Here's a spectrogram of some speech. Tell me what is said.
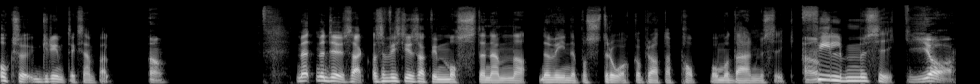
Också grymt exempel. Ja. Men, men du, Zack, och så finns det ju en sak vi måste nämna när vi är inne på stråk och pratar pop och modern musik. Ja. Filmmusik. Ja.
